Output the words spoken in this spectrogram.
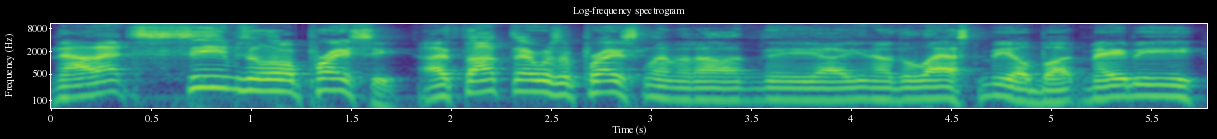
Now that seems a little pricey. I thought there was a price limit on the uh, you know the last meal, but maybe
